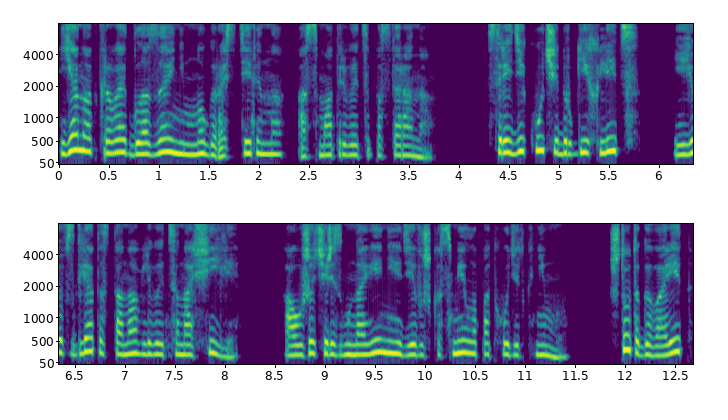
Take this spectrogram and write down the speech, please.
Яна открывает глаза и немного растерянно осматривается по сторонам. Среди кучи других лиц ее взгляд останавливается на Филе, а уже через мгновение девушка смело подходит к нему. Что-то говорит,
